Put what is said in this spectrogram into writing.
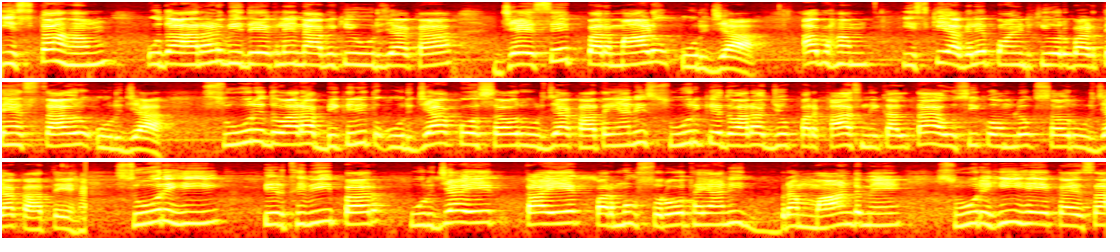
इसका हम उदाहरण भी देख लें नाभिकीय ऊर्जा का, जैसे परमाणु ऊर्जा। अब हम इसके अगले पॉइंट की ओर बढ़ते हैं, सौर ऊर्जा। सूर्य द्वारा विकृत ऊर्जा को सौर ऊर्जा कहते हैं, यानी सूर्य के द्वारा जो प्रकाश निकलता है, उसी को हम लोग सौर ऊर्जा कहते हैं। सूर्य ही पृथ्वी पर ऊर्जा एक का एक प्रमुख स्रोत है, यानी ब्रह्मांड में सूर्य ही है एक ऐसा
